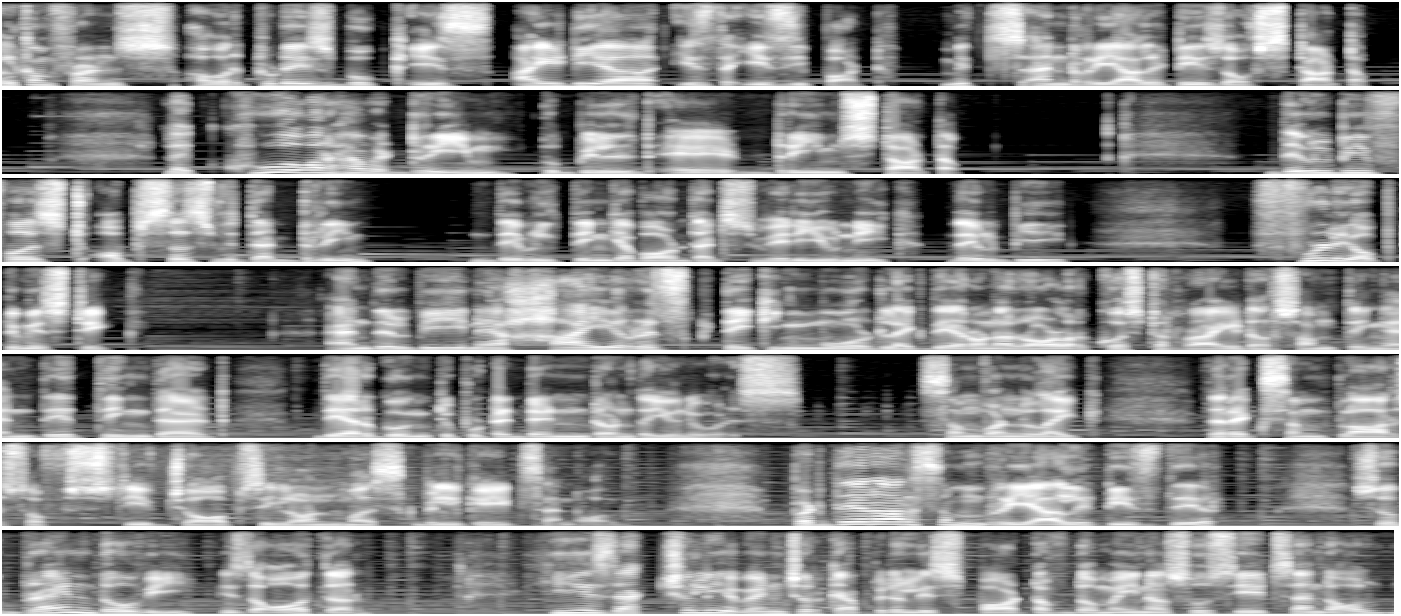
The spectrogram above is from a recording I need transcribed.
Welcome, friends. Our today's book is Idea is the Easy Part Myths and Realities of Startup. Like, whoever have a dream to build a dream startup, they will be first obsessed with that dream. They will think about that's very unique. They will be fully optimistic and they'll be in a high risk taking mode like they are on a roller coaster ride or something and they think that they are going to put a dent on the universe. Someone like the exemplars of steve jobs elon musk bill gates and all. But there are some realities there. So brian dovey is the author. He is actually a venture capitalist part of domain associates and all.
